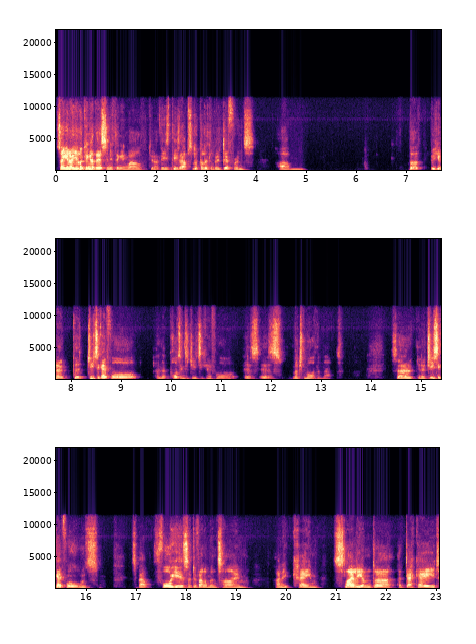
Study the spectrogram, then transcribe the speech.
so, you know, you're looking at this and you're thinking, well, you know, these, these apps look a little bit different. Um, but, but, you know, the GTK4 and the porting to GTK4 is, is much more than that. So, you know, GTK4 was, it's about four years of development time, and it came slightly under a decade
